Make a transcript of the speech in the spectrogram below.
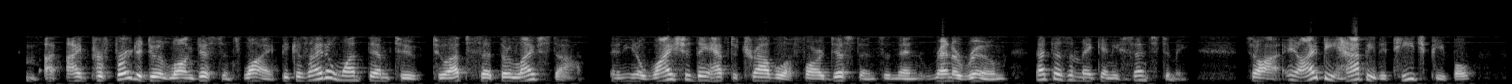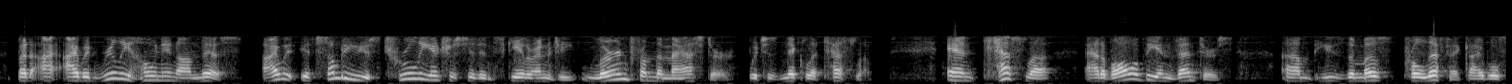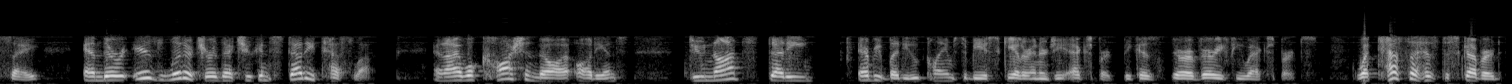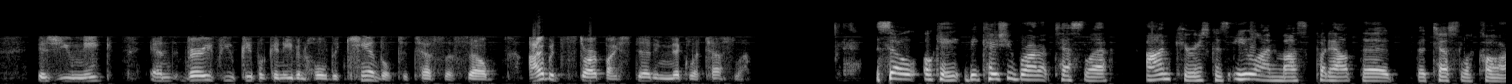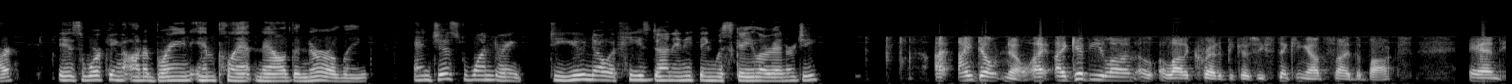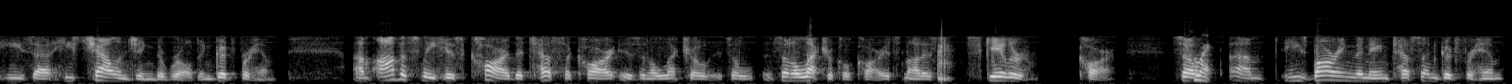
I, prefer to do it long distance. Why? Because I don't want them to to upset their lifestyle. And you know, why should they have to travel a far distance and then rent a room? That doesn't make any sense to me. So, I, you know, I'd be happy to teach people, but I, I would really hone in on this. I would, if somebody is truly interested in scalar energy, learn from the master, which is Nikola Tesla. And Tesla, out of all of the inventors, um, he's the most prolific, I will say. And there is literature that you can study Tesla. And I will caution the audience, do not study everybody who claims to be a scalar energy expert because there are very few experts. What Tesla has discovered is unique, and very few people can even hold a candle to Tesla. So I would start by studying Nikola Tesla. So, okay, because you brought up Tesla, I'm curious because Elon Musk put out the, the Tesla car, is working on a brain implant now, the Neuralink, and just wondering, do you know if he's done anything with scalar energy? I, I don't know. I, I give Elon a, a lot of credit because he's thinking outside the box, and he's uh, he's challenging the world, and good for him. Um, obviously, his car, the Tesla car, is an electro. It's a it's an electrical car. It's not a scalar car. So um, he's borrowing the name Tesla, and good for him.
